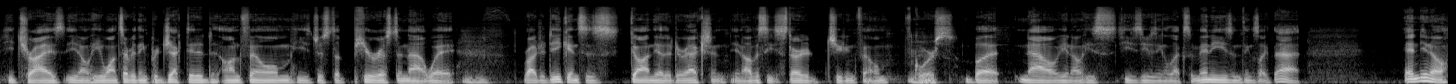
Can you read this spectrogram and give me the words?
He tries, you know, he wants everything projected on film. He's just a purist in that way. Roger Deakins has gone the other direction. You know, obviously he started shooting film, of Mhm. course, but now you know he's he's using Alexa Minis and things like that. And you know,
